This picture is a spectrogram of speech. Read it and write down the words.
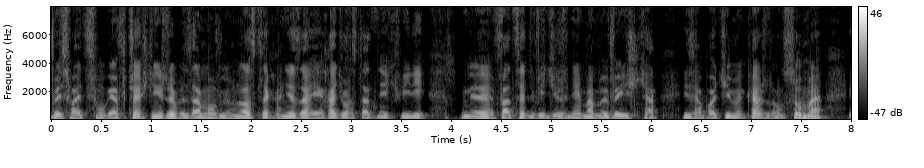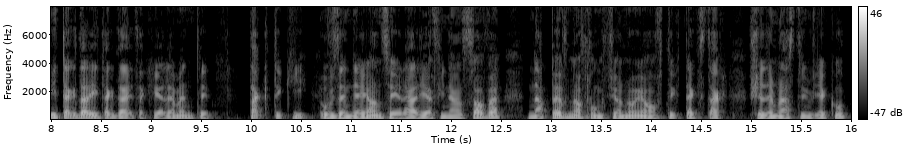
wysłać sługę wcześniej, żeby zamówił nocleg, a nie zajechać w ostatniej chwili. e, Facet widzi, że nie mamy wyjścia i zapłacimy każdą sumę i tak dalej, i tak dalej. Takie elementy taktyki uwzględniającej realia finansowe na pewno funkcjonują w tych tekstach w XVII wieku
